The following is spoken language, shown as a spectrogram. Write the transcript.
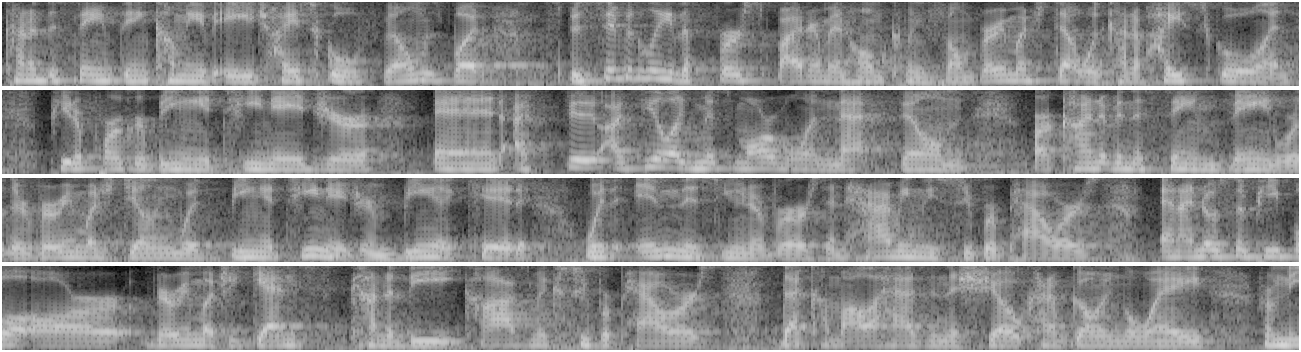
kind of the same thing, coming of age high school films. But specifically, the first Spider-Man Homecoming film very much dealt with kind of high school and Peter Parker being a teenager, and I feel I feel like Miss Marvel in that film are kind of in the same vein, where they're very much dealing with being a teenager and being a kid within this universe and having these superpowers. And I know some people are very much against kind of the cosmic superpowers that Kamala has in the show, kind of going away from the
